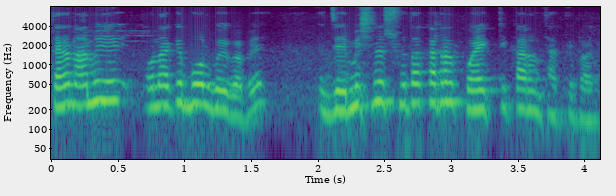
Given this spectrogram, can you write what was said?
তখন আমি ওনাকে বলব এইভাবে যে মেশিনের সুতা কাটার কয়েকটি কারণ থাকতে পারে।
